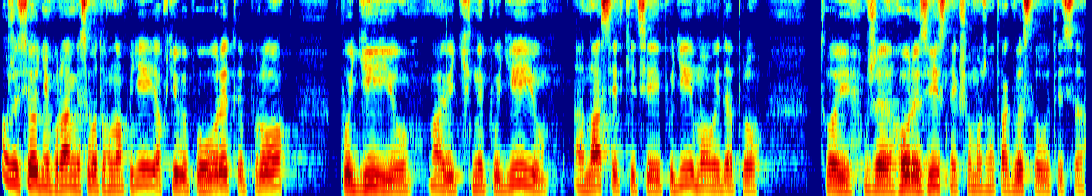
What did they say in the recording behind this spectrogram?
Отже, сьогодні в програмі Субота головна подія я хотів би поговорити про подію, навіть не подію, а наслідки цієї події. Мова йде про той вже горизвісний, якщо можна так висловитися,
